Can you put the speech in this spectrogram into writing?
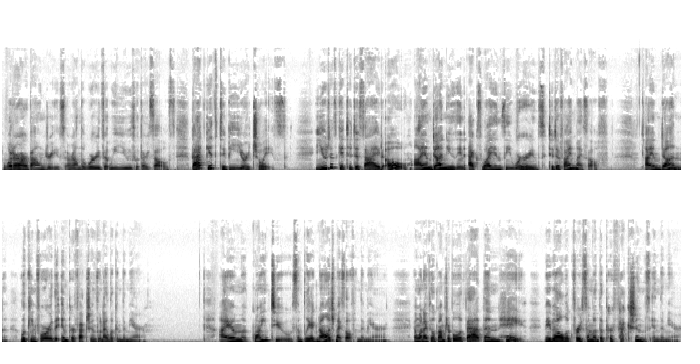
What are our boundaries around the words that we use with ourselves? That gets to be your choice you just get to decide, oh, I am done using X, Y, and Z words to define myself. I am done looking for the imperfections when I look in the mirror. I am going to simply acknowledge myself in the mirror. And when I feel comfortable with that, then hey, maybe I'll look for some of the perfections in the mirror.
